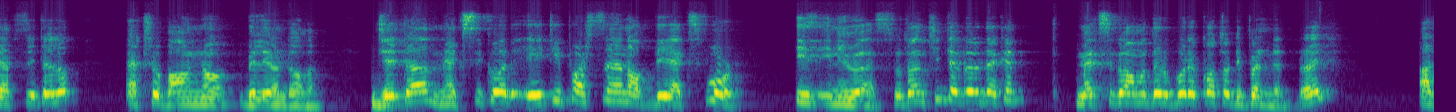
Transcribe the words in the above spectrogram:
ডেফিসিট হলো একশো বাউন্ন বিলিয়ন ডলার। যেটা মেক্সিকোর eighty percent of the export is in US সুতরাং চিন্তা করে দেখেন, মেক্সিকো আমাদের উপরে কত ডিপেন্ডেন্ট রাইট আর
